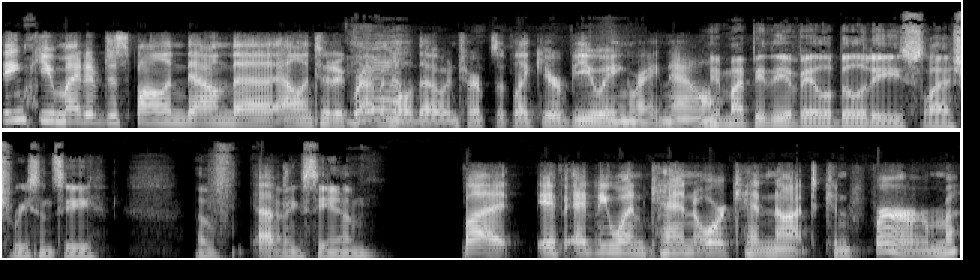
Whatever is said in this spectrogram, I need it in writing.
think you might have just fallen down the Alan Tudyk rabbit hole, though, in terms of like your viewing right now. it might be the availability slash recency of Yep. having seen him. But if anyone can or cannot confirm,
